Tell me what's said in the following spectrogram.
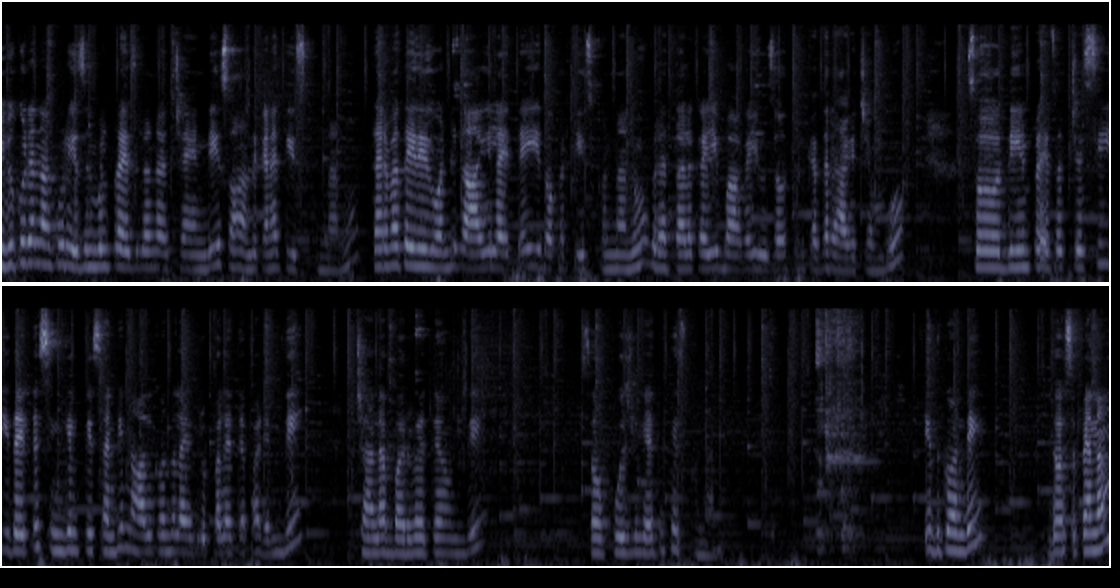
ఇవి కూడా నాకు రీజనబుల్ ప్రైస్లోనే వచ్చాయండి. సో అందుకనే తీసుకున్నాను. తర్వాత ఇది ఇదిగోండి రాగిలు అయితే ఇది ఒకటి తీసుకున్నాను. వ్రతాలకు బాగా యూజ్ అవుతుంది కదా రాగి చెంబు. సో దీని ప్రైస్ వచ్చేసి ఇదైతే సింగిల్ పీస్ అండి. నాలుగు వందల ఐదు రూపాయలు అయితే పడింది. చాలా బరువు అయితే ఉంది. సో పూజలకి అయితే తీసుకున్నాను. ఇదిగోండి దోశ పెనం.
